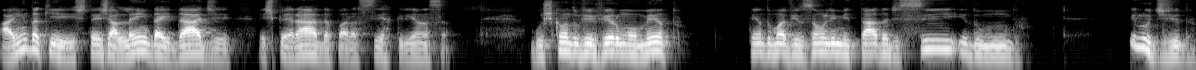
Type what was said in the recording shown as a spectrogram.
ainda que esteja além da idade esperada para ser criança, buscando viver o momento, tendo uma visão limitada de si e do mundo iludido.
